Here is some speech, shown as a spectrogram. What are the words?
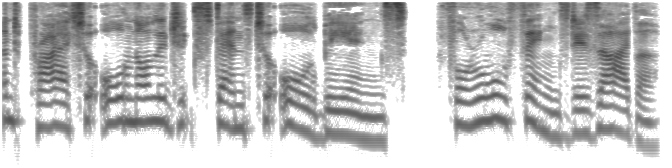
and prior to all knowledge extends to all beings, for all things desire the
